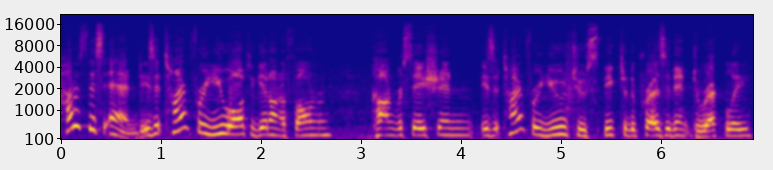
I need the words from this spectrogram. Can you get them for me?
How does this end? Is it time for you all to get on a phone conversation? Is it time for you to speak to the president directly?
